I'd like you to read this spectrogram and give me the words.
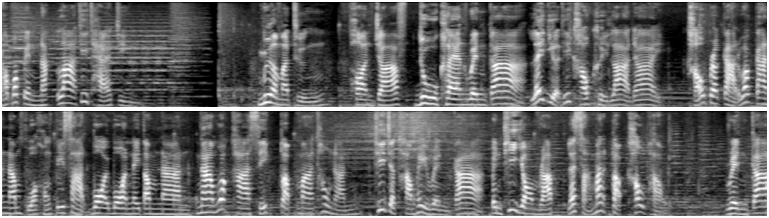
รับว่าเป็นนักล่าที่แท้จริง เมื่อมาถึงพรจาฟดูแคลนเรนกาและเหยื่อที่เขาเคยล่าได้ เขาประกาศว่าการนำหัวของปีศาจบอยบอลในตำนาน นามว่าคาซิกกลับมาเท่านั้น ที่จะทำให้เรนกาเป็นที่ยอมรับและสามารถกลับเข้าเผ่า เรนกา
